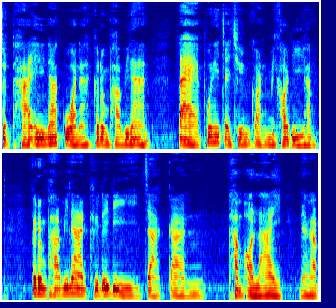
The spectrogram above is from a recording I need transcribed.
สุดท้ายอันนี้น่ากลัวนะกระดุมพาวินาศ แต่พูดให้ใจชื้นก่อนมีข้อดีครับ กระดุมพาวินาศคือได้ดีจากการทำออนไลน์นะครับ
